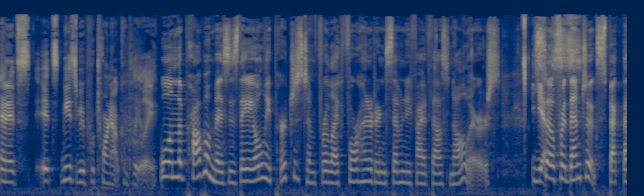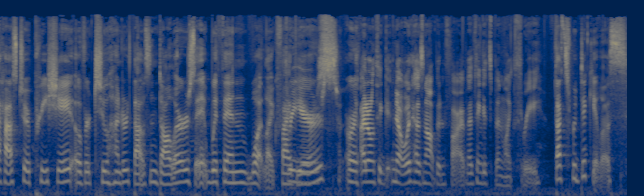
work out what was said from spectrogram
and it's it needs to be torn out completely. Well, and the problem is, is they only purchased them for like four hundred and seventy-five thousand dollars. Yes. So for them to expect the house to appreciate over two hundred thousand dollars within what, like five Three years, years, or I don't think no, it has not been five. I think it's been like three. that's ridiculous.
